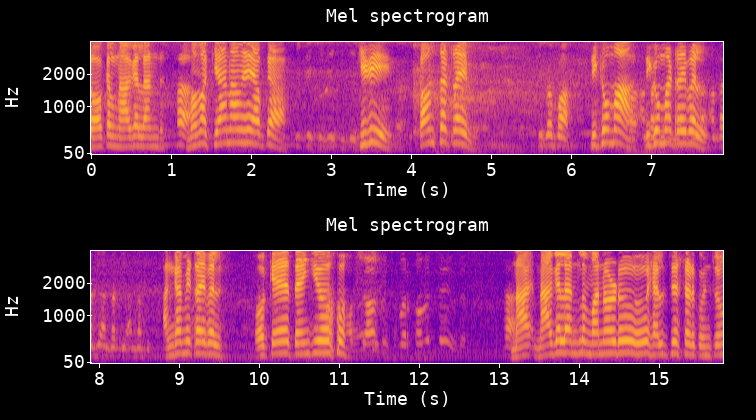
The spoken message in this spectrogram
లోకల్ నాగాలాండ్. మామ క్యా నామ్ ఆప్కా? కివి కౌన్ సా ట్రైబ్ తికోమా తికోమా tribal Angami tribals okay thank you నా నాగాలాండ్లో మనోడు హెల్ప్ చేస్తాడు కొంచెం.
